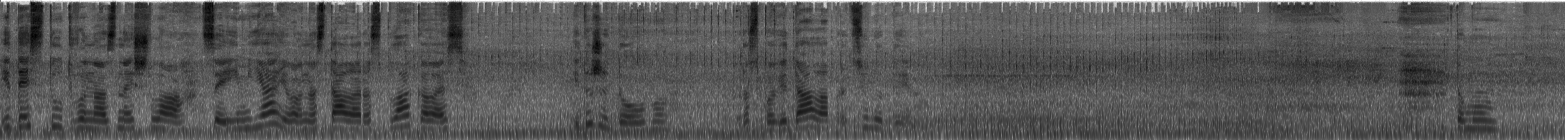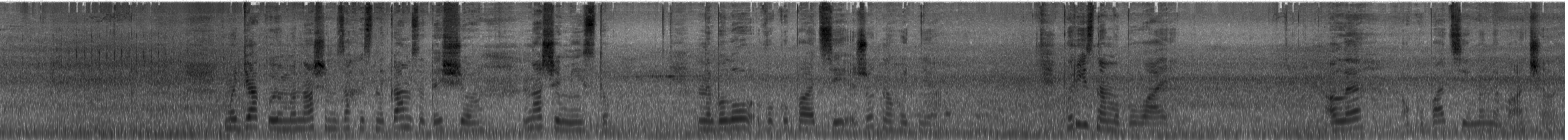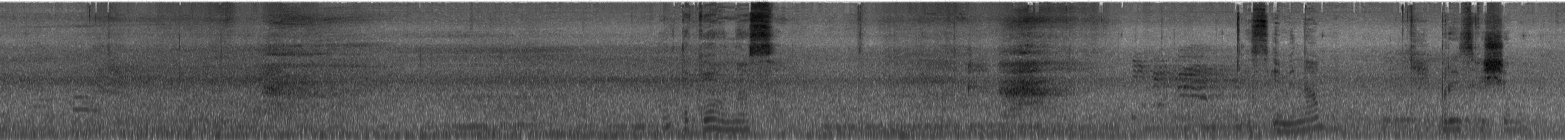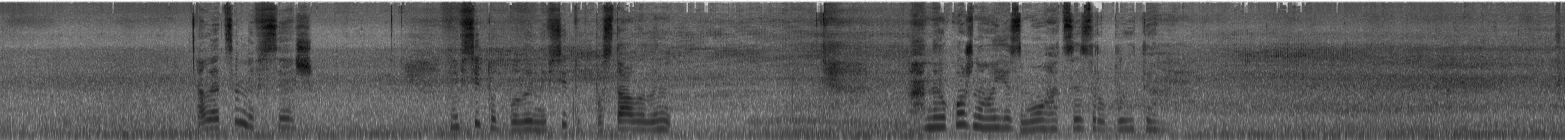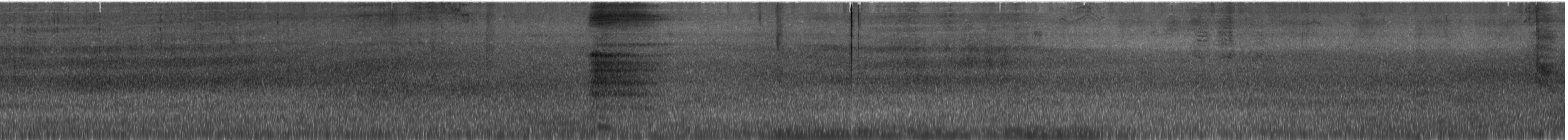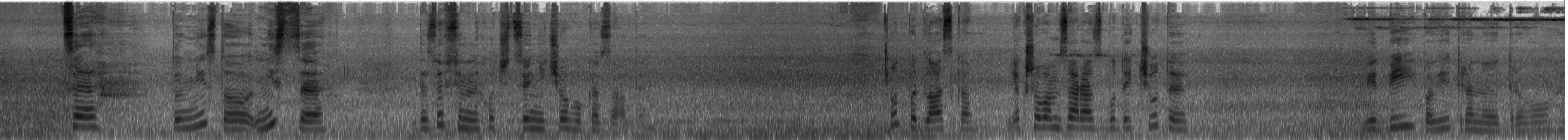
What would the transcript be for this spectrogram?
І десь тут вона знайшла це ім'я, і вона стала розплакалась і дуже довго розповідала про цю людину. Тому ми дякуємо нашим захисникам за те, що наше місто не було в окупації жодного дня. По-різному буває, але окупації ми не бачили. Ось таке у нас з іменами, прізвищами. Але це не все ж. Не всі тут були, не всі тут поставили. Не у кожного є змога це зробити. Це то місто, місце, де зовсім не хочеться нічого казати. От, будь ласка, якщо вам зараз буде чути відбій повітряної тривоги.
